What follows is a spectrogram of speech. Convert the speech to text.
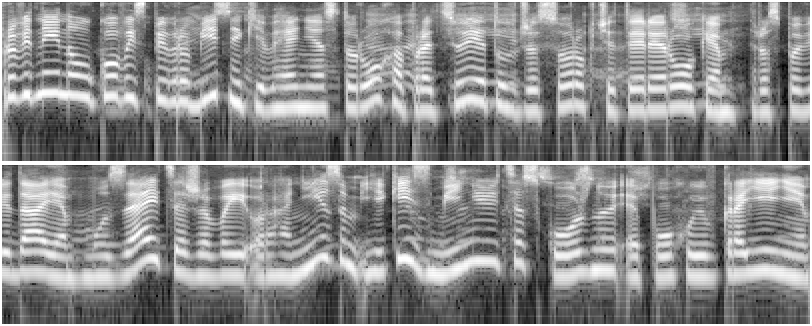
Провідний науковий співробітник Євгенія Стороха працює тут вже 44 роки. Розповідає, музей це живий організм, який змінюється з кожною епохою в країні.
